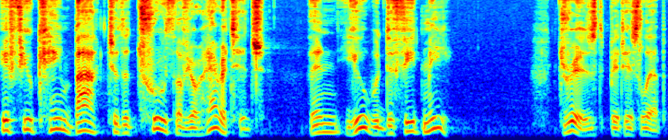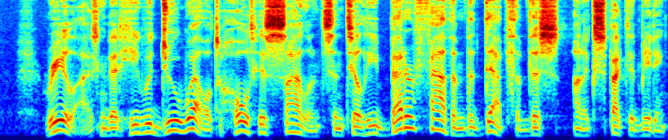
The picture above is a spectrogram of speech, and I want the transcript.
if you came back to the truth of your heritage, then you would defeat me. Drizzt bit his lip, realizing that he would do well to hold his silence until he better fathomed the depth of this unexpected meeting.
